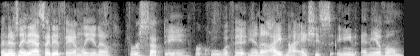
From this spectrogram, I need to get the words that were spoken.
And there's my dad's side of family, you know, for accepting, for cool with it. You know, I've not actually seen any of them.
